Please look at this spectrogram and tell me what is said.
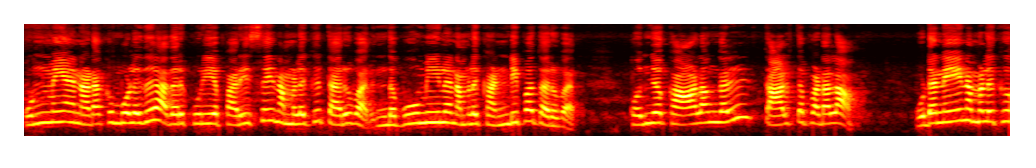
உண்மையாக நடக்கும் பொழுது அதற்குரிய பரிசை நம்மளுக்கு தருவார். இந்த பூமியில் நம்மளுக்கு கண்டிப்பாக தருவார். கொஞ்சம் காலங்கள் தாழ்த்தப்படலாம். உடனே நம்மளுக்கு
